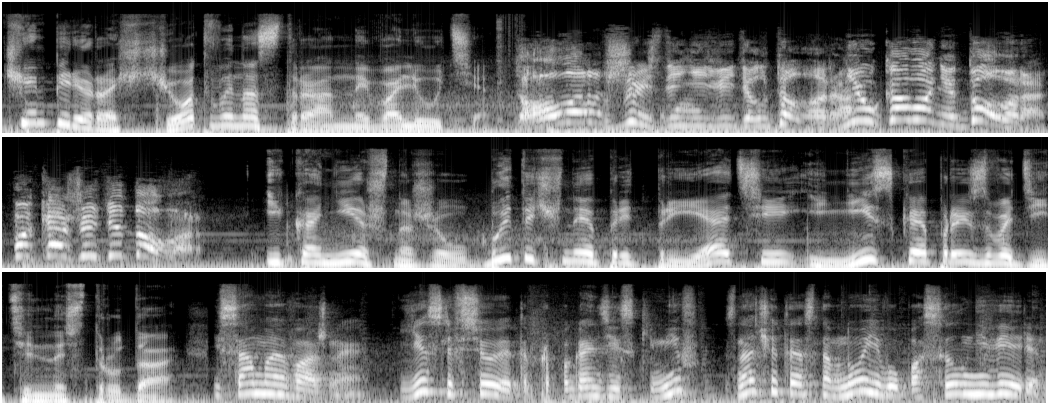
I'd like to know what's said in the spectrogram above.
чем перерасчет в иностранной валюте. Доллар? В жизни не видел доллара. Ни у кого нет доллара. Покажите доллар. И, конечно же, убыточные предприятия и низкая производительность труда. И самое важное, если все это пропагандистский миф, значит и основной его посыл неверен.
